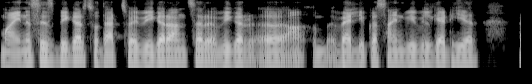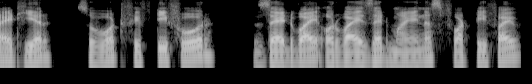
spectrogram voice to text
minus is bigger so that's why bigger answer bigger uh, value ka sign we will get here right here. So what? 54 zy or yz minus 45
